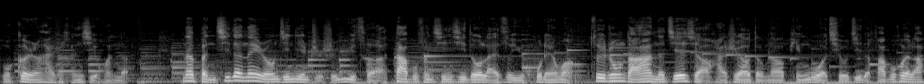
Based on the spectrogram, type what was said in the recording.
我个人还是很喜欢的。那本期的内容仅仅只是预测，大部分信息都来自于互联网，最终答案的揭晓还是要等到苹果秋季的发布会了。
